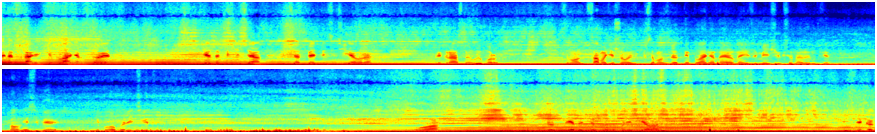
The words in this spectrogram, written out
Этот старенький планер стоит где-то 50-55 тысяч евро. Прекрасный выбор. Самый дешевый самовзлетный планер, наверное, из имеющихся на рынке. Вполне себе неплохо летит. О! Все, следующее что-то полетело. Как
